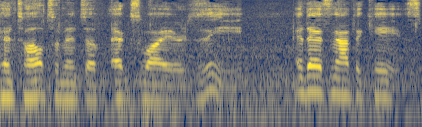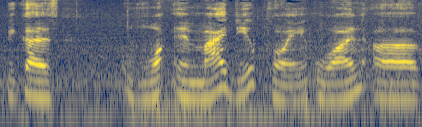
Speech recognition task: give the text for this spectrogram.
pentultimate of x y or z. And that's not the case because in my viewpoint one of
